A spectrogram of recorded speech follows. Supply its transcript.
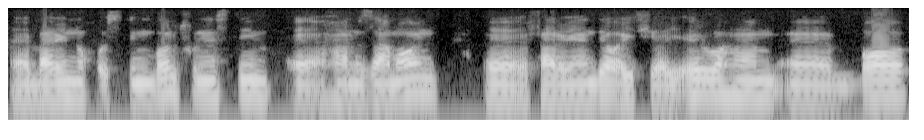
برای نخستین بال تونستیم همزمان فرایند ال رو هم با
